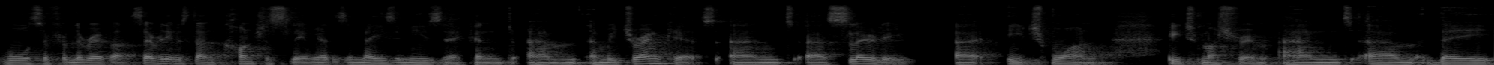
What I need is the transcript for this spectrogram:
water from the river. So everything was done consciously, and we had this amazing music, and um, and we drank it, and uh, slowly uh, each one, each mushroom, and um, they,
